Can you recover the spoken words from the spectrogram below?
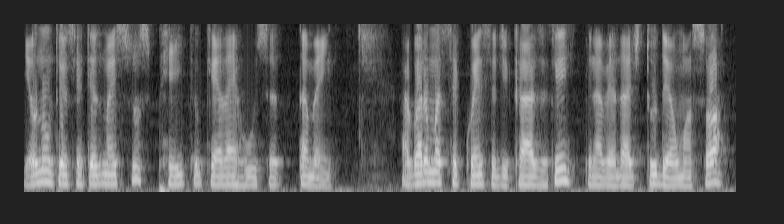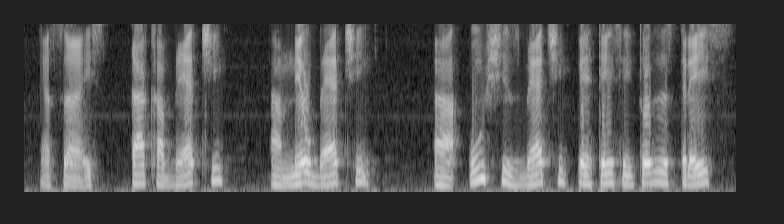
Eu não tenho certeza, mas suspeito que ela é russa também. Agora uma sequência de casas aqui, que na verdade tudo é uma só. Essa Stacabet, a Melbet, a 1xBet, pertencem todas as três,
